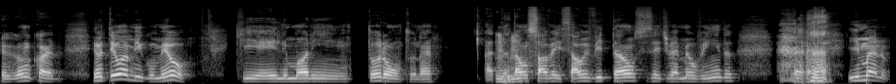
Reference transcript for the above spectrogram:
Eu concordo. Eu tenho um amigo meu que ele mora em Toronto, né? Até Uhum. dar um salve aí, salve Vitão, se você estiver me ouvindo. e, mano,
